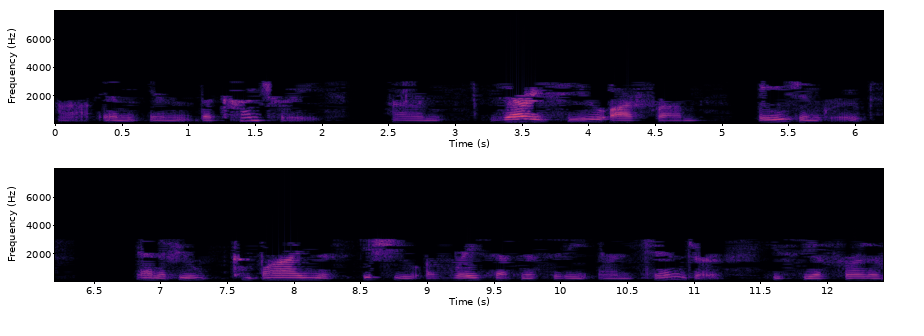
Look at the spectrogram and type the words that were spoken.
uh, in in the country, um, very few are from Asian groups, and if you combine this issue of race, ethnicity, and gender, you see a further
